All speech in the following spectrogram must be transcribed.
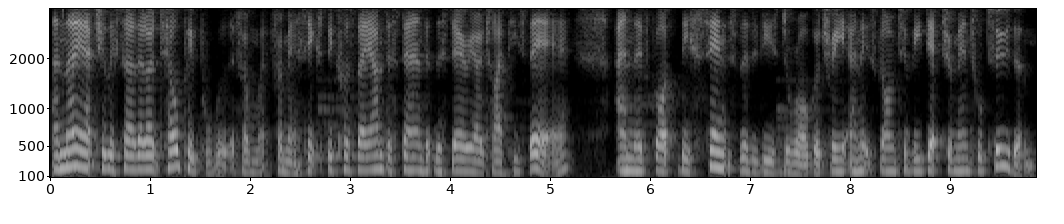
and they actually say they don't tell people from from Essex because they understand that the stereotype is there, and they've got this sense that it is derogatory and it's going to be detrimental to them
